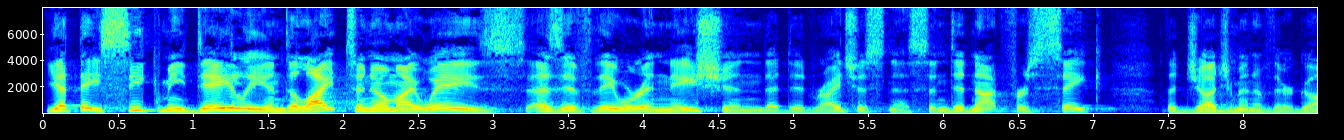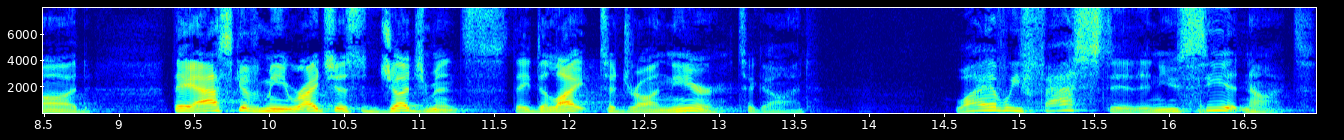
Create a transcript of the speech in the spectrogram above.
Yet they seek me daily and delight to know my ways, as if they were a nation that did righteousness and did not forsake the judgment of their God. They ask of me righteous judgments. They delight to draw near to God. Why have we fasted and you see it not?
